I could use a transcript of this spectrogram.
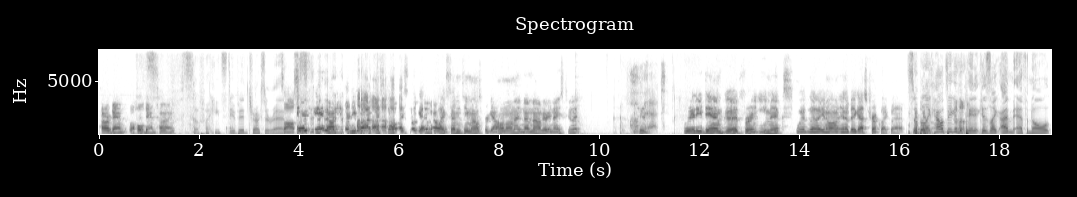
power band the whole damn time. So fucking stupid. Trucks are rad. It's awesome. And, and on E35, I still I still get about like 17 miles per gallon on it, and I'm not very nice to it. I love Good. that. Pretty damn good for an E-mix with uh, you know in a big ass truck like that. So, but like, how big of a pain? Because like, I'm ethanol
